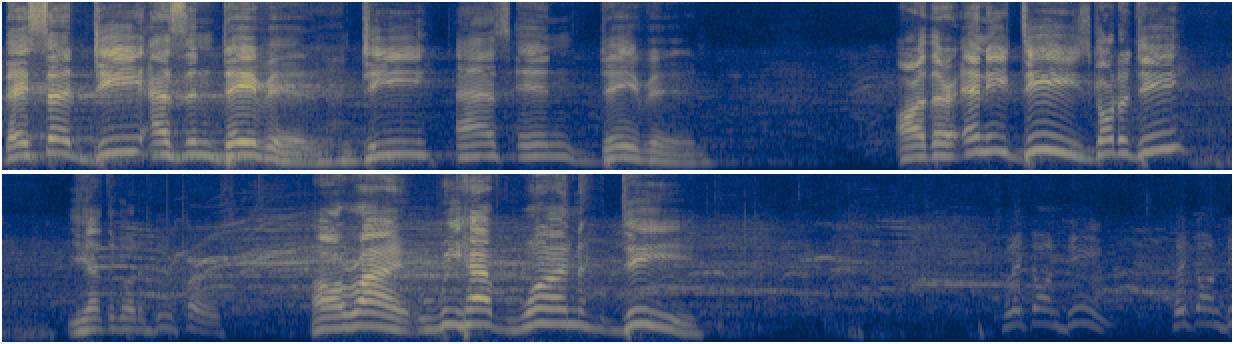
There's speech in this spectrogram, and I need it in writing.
They said D as in David. D as in David. Are there any D's? Go to D. You have to go to D first. All right, we have one D. Click on D. Click on D.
